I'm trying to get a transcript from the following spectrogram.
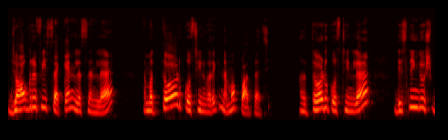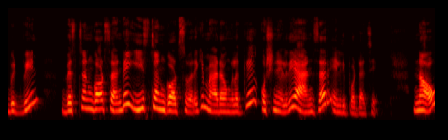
geography second லெசனில் நம்ம தேர்ட் கொஸ்டின் வரைக்கும் நம்ம பார்த்தாச்சு. அந்த தேர்ட் கொஸ்டினில் distinguish between western Ghats and eastern Ghats வரைக்கும் மேடம் உங்களுக்கு கொஸ்டின் எழுதி ஆன்சர் எழுதி போட்டாச்சு. Now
